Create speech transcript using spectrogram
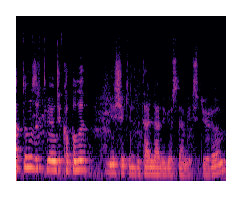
Yaptığımız ritmi önce kapalı bir şekilde tellerde göstermek istiyorum.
